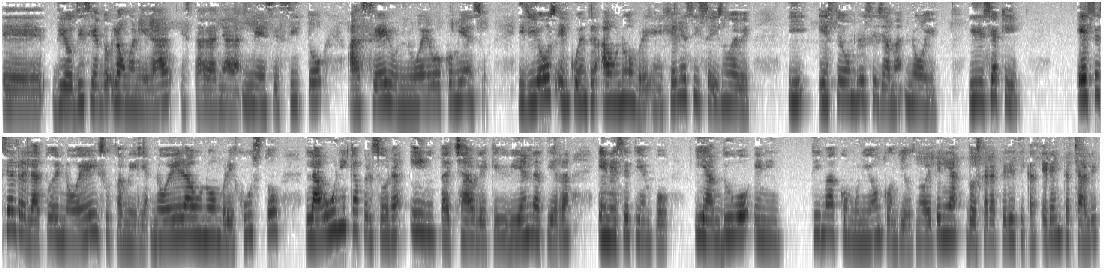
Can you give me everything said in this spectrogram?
eh, Dios diciendo, la humanidad está dañada, necesito hacer un nuevo comienzo. Y Dios encuentra a un hombre en Génesis 6.9 y este hombre se llama Noé. Y dice aquí, este es el relato de Noé y su familia. Noé era un hombre justo, la única persona intachable que vivía en la tierra en ese tiempo y anduvo en íntima comunión con Dios. Noé tenía dos características, era intachable,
